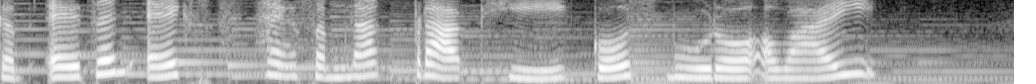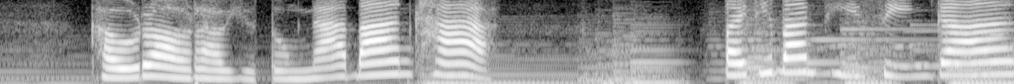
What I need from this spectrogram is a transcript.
กับ Agent X แห่งสำนักปราบผี Ghost Bureau เอาไว้ เขารอเราอยู่ตรงหน้าบ้านค่ะ ไปที่บ้านผีสิงกัน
